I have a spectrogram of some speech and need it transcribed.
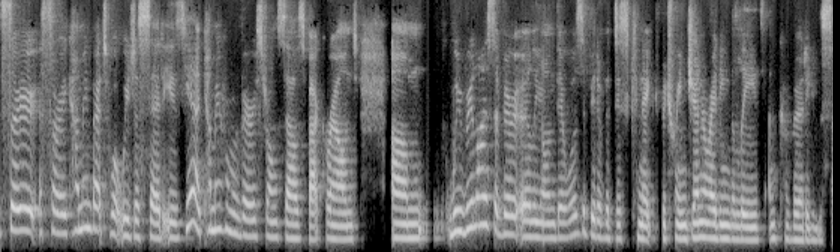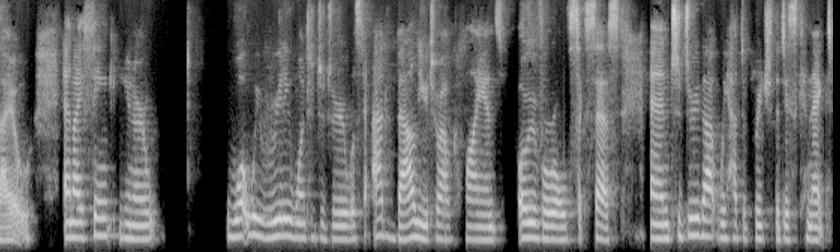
So, sorry, coming back to what we just said is, yeah, coming from a very strong sales background, um, we realized that very early on there was a bit of a disconnect between generating the leads and converting the sale. And I think, you know, what we really wanted to do was to add value to our clients' overall success. And to do that, we had to bridge the disconnect.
